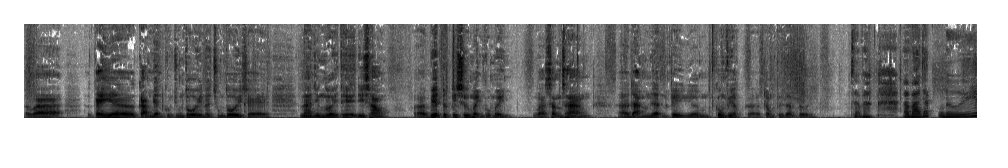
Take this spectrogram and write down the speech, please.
Và cái cảm nhận của chúng tôi là chúng tôi sẽ là những người thế hệ đi sau biết được cái sứ mệnh của mình và sẵn sàng À, đảm nhận cái um, công việc à, trong thời gian tới. Dạ vâng. À, và nhắc tới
